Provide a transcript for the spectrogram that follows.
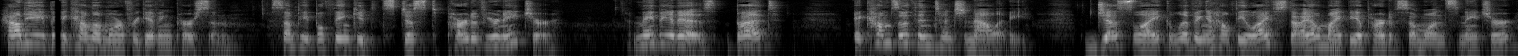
How do you become a more forgiving person? Some people think it's just part of your nature. Maybe it is, but it comes with intentionality. Just like living a healthy lifestyle might be a part of someone's nature,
